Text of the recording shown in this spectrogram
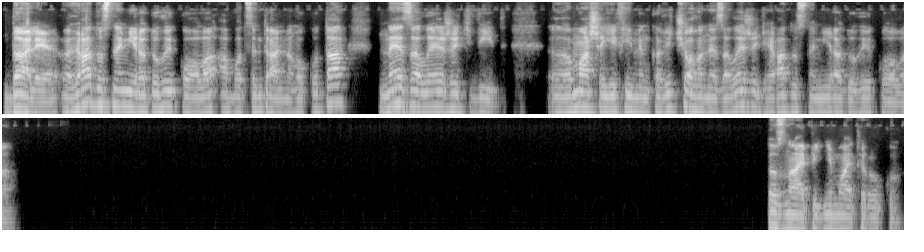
Далі. Градусна міра дуги кола або центрального кута не залежить від. Е, Маша Єфіменко, від чого не залежить градусна міра дуги кола? Хто знає, піднімайте руку.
